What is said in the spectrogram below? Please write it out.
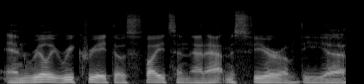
and really recreate those fights and that atmosphere of the, uh,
